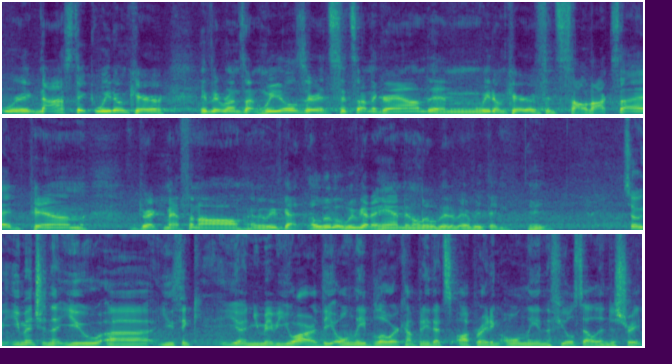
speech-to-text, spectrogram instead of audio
we're agnostic. We don't care if it runs on wheels or it sits on the ground, and we don't care if it's solid oxide, PEM, direct methanol. I mean, we've got a little, we've got a hand in a little bit of everything. So you mentioned that you uh, you think, yeah, and you maybe you are the only blower company that's operating only in the fuel cell industry.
